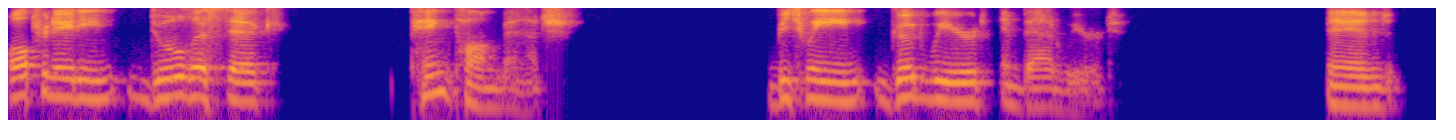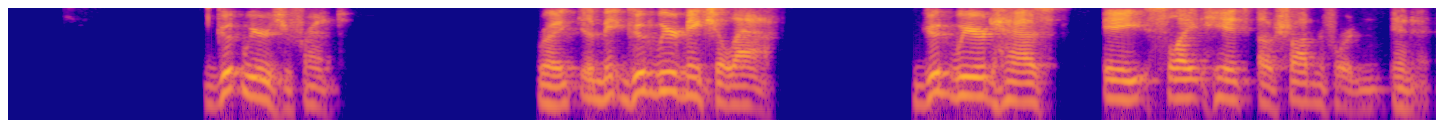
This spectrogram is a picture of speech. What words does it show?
alternating dualistic ping pong match between good weird and bad weird. And good weird is your friend, right? Good weird makes you laugh. Good weird has a slight hint of Schadenfreude in it.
